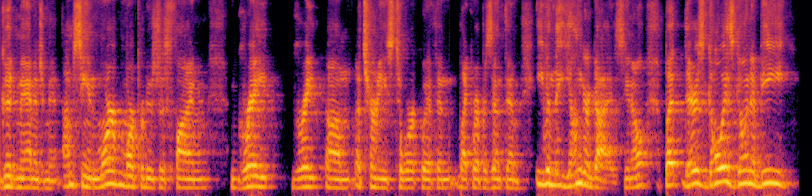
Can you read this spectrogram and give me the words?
good management. I'm seeing more and more producers find great great um, attorneys to work with and like represent them even the younger guys you know? But there's always going to be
